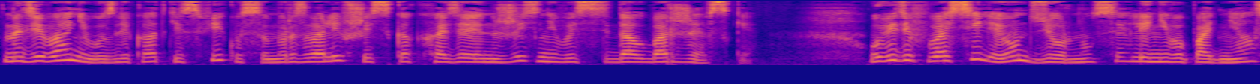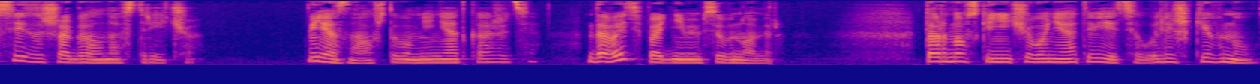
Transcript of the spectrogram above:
На диване возле катки с фикусом, развалившись как хозяин жизни, восседал Боржевский. Увидев Василия, он дернулся, лениво поднялся и зашагал навстречу. «Я знал, что вы мне не откажете. Давайте поднимемся в номер». Тарновский ничего не ответил, лишь кивнул.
